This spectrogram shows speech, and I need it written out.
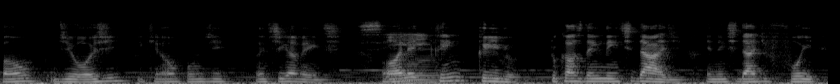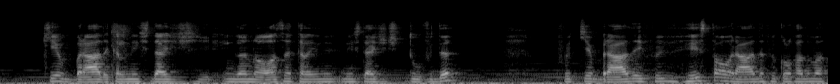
pão de hoje e quem é o pão de antigamente. Sim. Olha que incrível, por causa da identidade. A identidade foi quebrada, aquela identidade enganosa, aquela identidade de dúvida, foi quebrada e foi restaurada, foi colocada uma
